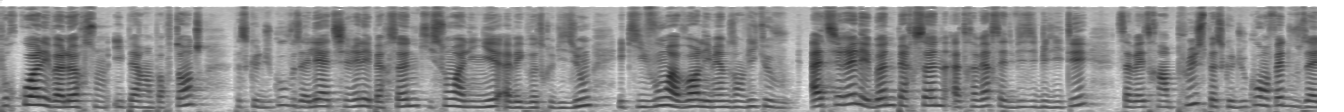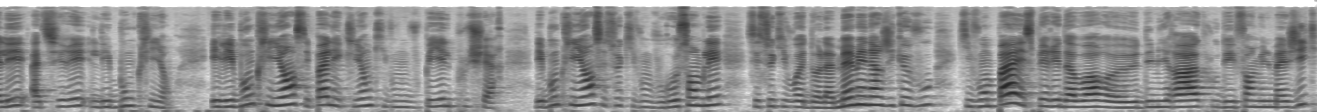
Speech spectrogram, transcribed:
pourquoi les valeurs sont hyper importantes? Parce que du coup, vous allez attirer les personnes qui sont alignées avec votre vision et qui vont avoir les mêmes envies que vous. Attirer les bonnes personnes à travers cette visibilité, ça va être un plus parce que du coup, en fait, vous allez attirer les bons clients. Et les bons clients, c'est pas les clients qui vont vous payer le plus cher. Les bons clients, c'est ceux qui vont vous ressembler, c'est ceux qui vont être dans la même énergie que vous, qui vont pas espérer d'avoir euh, des miracles ou des formules magiques,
